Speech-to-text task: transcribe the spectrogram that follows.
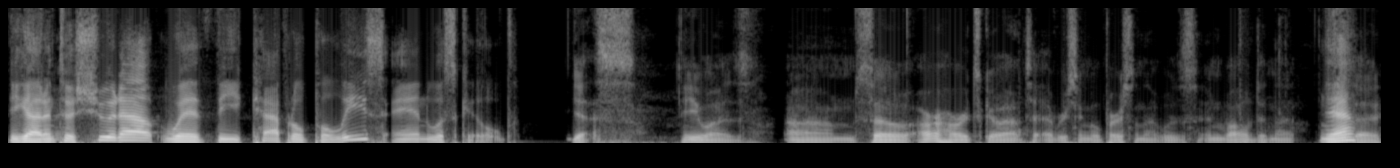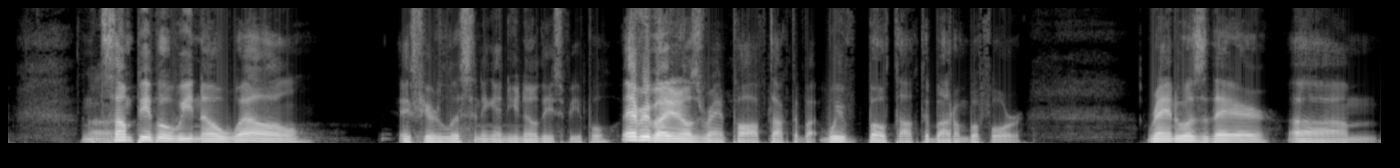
He got into a shootout with the Capitol Police and was killed. yes, he was. Um, so our hearts go out to every single person that was involved in that Yeah. Uh, Some people we know well. If you're listening and you know these people, everybody knows Rand Paul. I've talked about. We've both talked about him before. Rand was there. Um,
